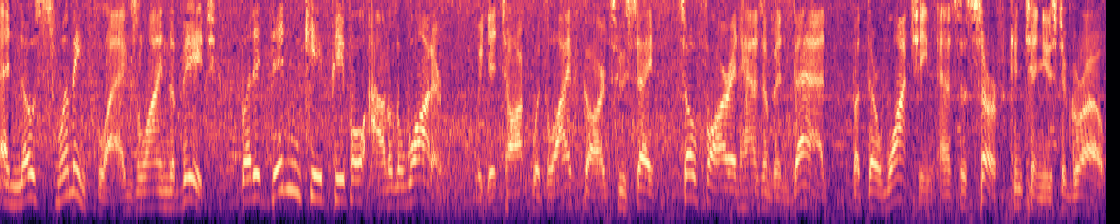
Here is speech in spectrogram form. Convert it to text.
and no swimming flags lined the beach. But it didn't keep people out of the water. We did talk with lifeguards who say so far it hasn't been bad, but they're watching as the surf continues to grow.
